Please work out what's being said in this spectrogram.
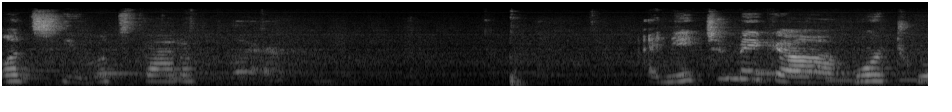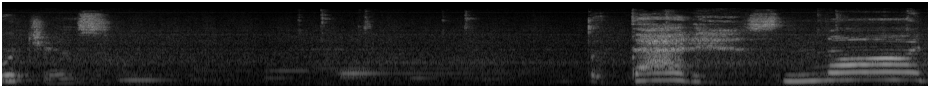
Let's see, what's that up there? I need to make uh, more torches. But that is not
